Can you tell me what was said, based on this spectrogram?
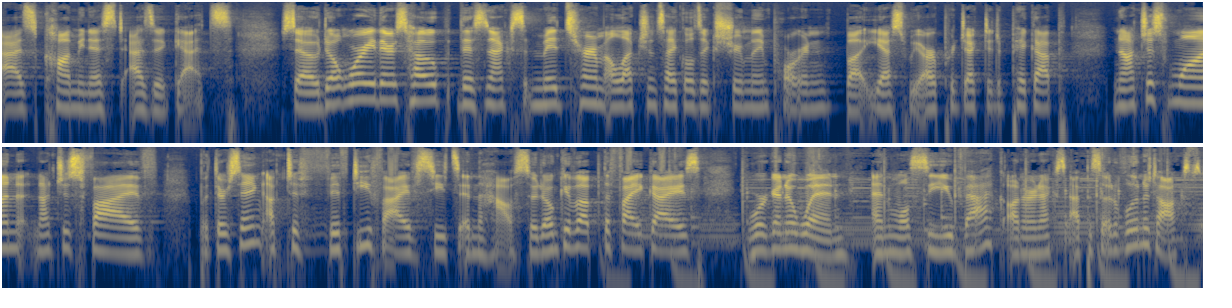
as communist as it gets. So don't worry, there's hope. This next midterm election cycle is extremely important. But yes, we are projected to pick up not just one, not just five, but they're saying up to 55 seats in the House. So don't give up the fight, guys. We're going to win. And we'll see you back on our next episode of Luna Talks.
